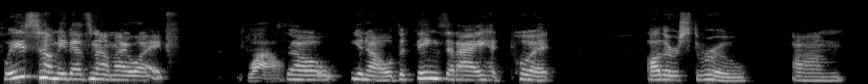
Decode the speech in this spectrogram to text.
please tell me that's not my wife. Wow. So you know the things that i had put others through um,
